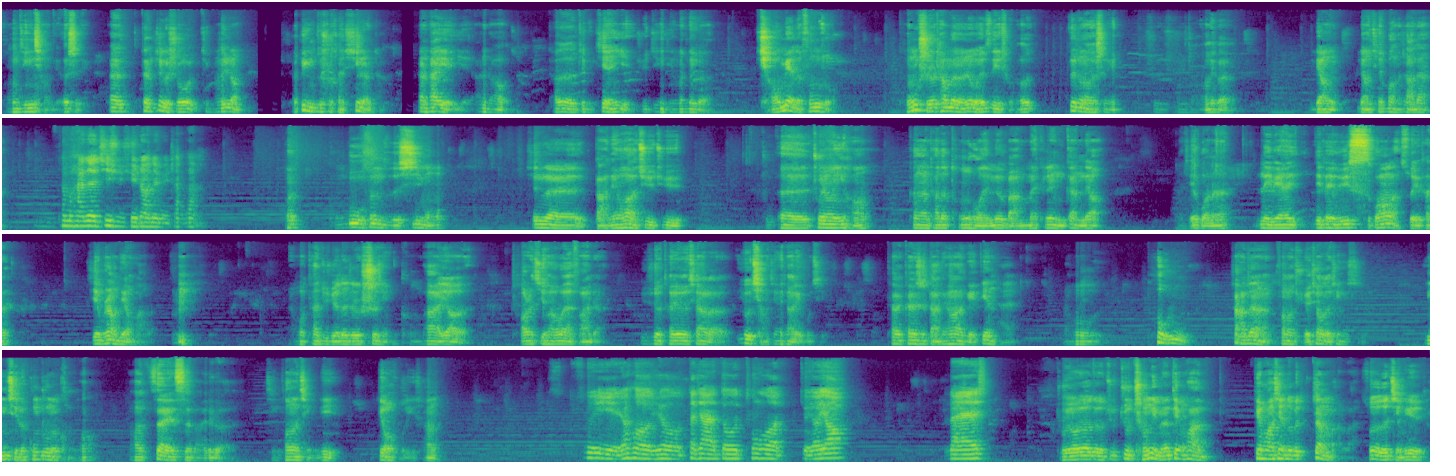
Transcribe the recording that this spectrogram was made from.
黄金抢劫的事情。但但这个时候，警察局长并不是很信任他，但是他也也按照他的这个建议去进行了那个桥面的封锁。同时，他们认为自己手头最重要的事情是去找到那个两两千磅的炸弹。他们还在继续寻找那枚炸弹。恐怖分子西蒙现在打电话去去呃中央银行看看他的同伙有没有把麦克林干掉。结果呢，那边那边由于死光了，所以他接不上电话了。然后他就觉得这个事情恐怕要朝着计划外发展，于是他又下了又抢先下了一步棋，他开始打电话给电台，然后透露炸弹放到学校的信息，引起了公众的恐慌，然后再一次把这个警方的警力调虎离山了。所以，然后又大家都通过九幺幺来，九幺幺的就就城里面的电话电话线都被占满了，所有的警力，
